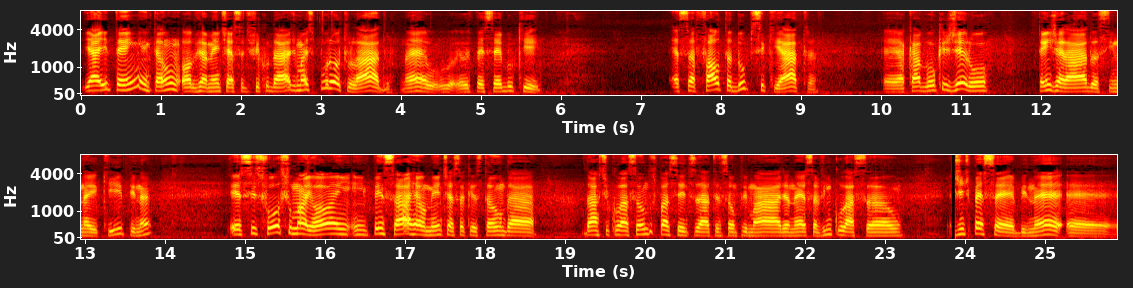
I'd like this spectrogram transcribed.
E aí tem, então, obviamente, essa dificuldade, mas por outro lado, né, eu percebo que essa falta do psiquiatra é, acabou que gerou tem gerado assim na equipe, né? Esse esforço maior em, em pensar realmente essa questão da, da articulação dos pacientes à atenção primária, né? Essa vinculação. A gente percebe, né? É,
